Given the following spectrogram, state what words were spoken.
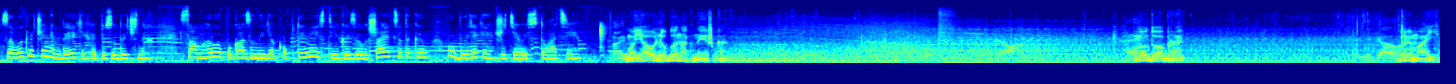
за виключенням деяких епізодичних. Сам герой показаний як оптиміст, який залишається таким у будь-якій життєвій ситуації. Моя улюблена книжка. Ну добре, тримай.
